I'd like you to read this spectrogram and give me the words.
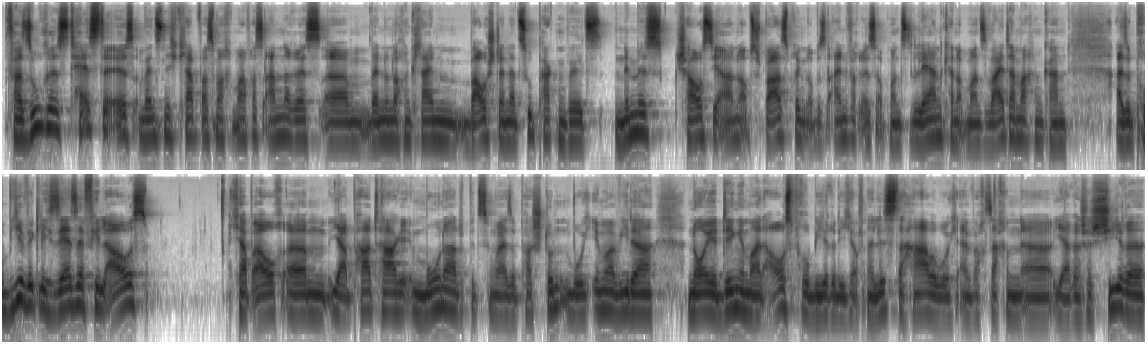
Versuche es, teste es und wenn es nicht klappt, was mach, mach was anderes. Ähm, wenn du noch einen kleinen Baustein dazu packen willst, nimm es, schau es dir an, ob es Spaß bringt, ob es einfach ist, ob man es lernen kann, ob man es weitermachen kann. Also probier wirklich sehr, sehr viel aus Ich habe auch ähm, ja, ein paar Tage im Monat, beziehungsweise ein paar Stunden, wo ich immer wieder neue Dinge mal ausprobiere, die ich auf einer Liste habe, wo ich einfach Sachen äh, ja, recherchiere,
